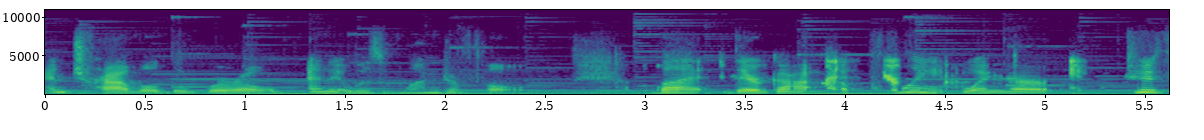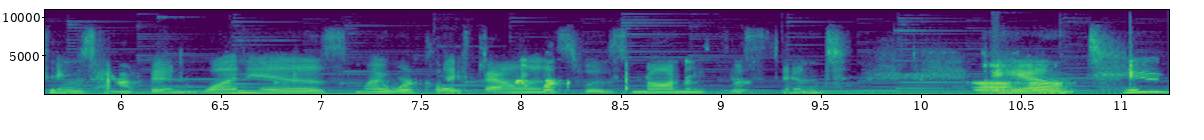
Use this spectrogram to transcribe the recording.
and traveled the world, and it was wonderful. But there got a point where two things happened. One is my work life balance was non existent. Uh-huh. And two,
